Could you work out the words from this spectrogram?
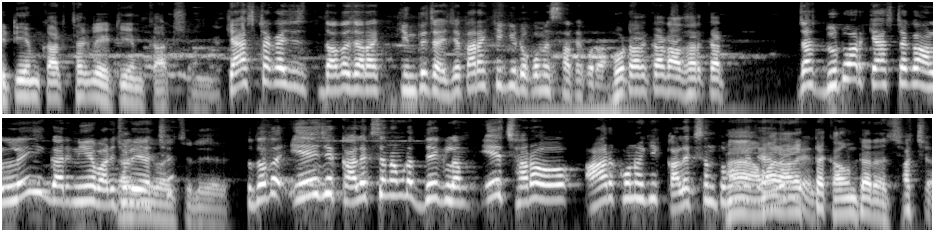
এটিএম কার্ড থাকলে এটিএম কার্ড সঙ্গে। ক্যাশ টাকায় যে দাদা যারা কিনতে চাইছে তারা কি কি ডকুমেন্টস সাথে করা? Voter card Aadhaar card. Just দুটো আর ক্যাশ টাকা আনলেই গাড়ি নিয়ে বাড়ি চলে যাচ্ছে। চলে যাবে। তো দাদা এই যে কালেকশন আমরা দেখলাম এছাড়াও আর কোনো কি কালেকশন তোমার হ্যাঁ আমার আরেকটা কাউন্টার আছে। আচ্ছা।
